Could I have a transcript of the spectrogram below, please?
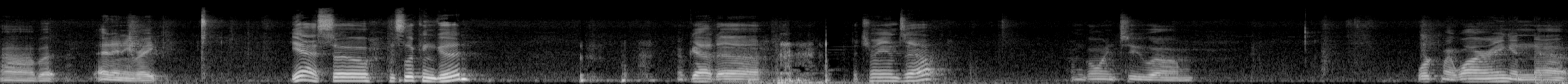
Uh, but at any rate, yeah, so it's looking good. I've got uh, the trans out. I'm going to um, work my wiring and uh,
